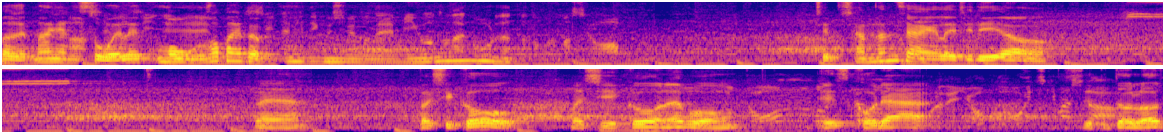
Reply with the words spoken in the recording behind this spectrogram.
เปิดมาอย่างสวยเลยมงเข้าไปแบบ เจ็บช้ำน้ำใจเลยทีเดียวอะไรนะบาชิโก้บาชิโก้นะผม เอสโคด้าสิบตัวรถ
